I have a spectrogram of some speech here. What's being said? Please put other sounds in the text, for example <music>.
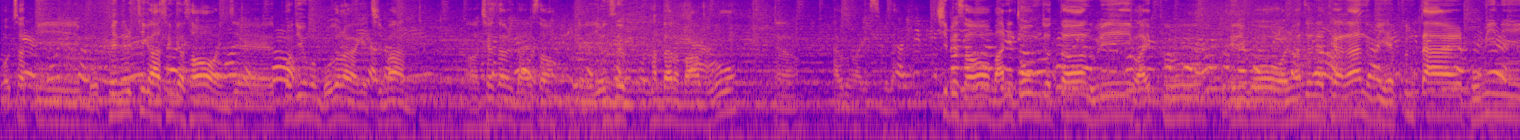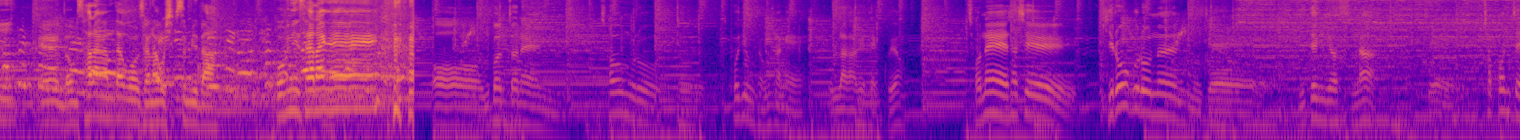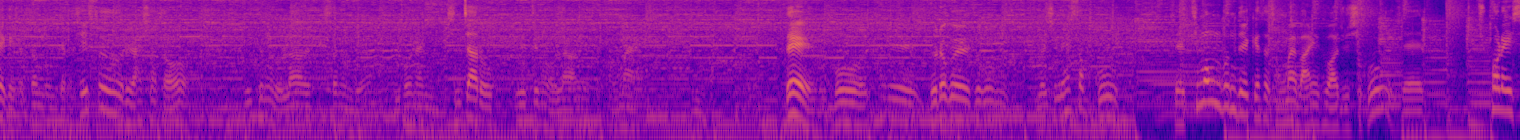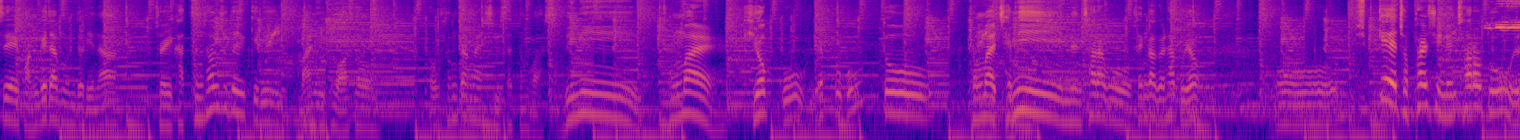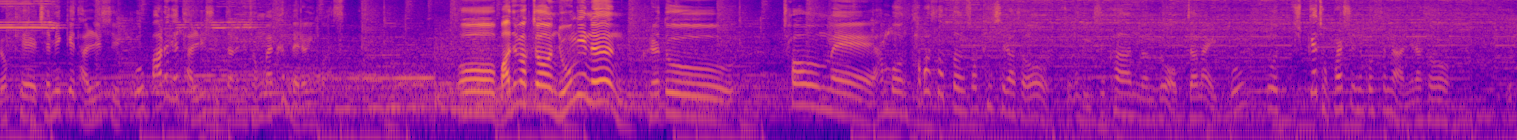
어차피 뭐 페널티가 생겨서 이제 포디움은 못 올라가겠지만 어, 최선을 다해서 네, 연습한다는 마음으로 어, 하겠습니다. 집에서 많이 도움 줬던 우리 와이프 그리고 얼마 전에 태어난 우리 예쁜 딸 보민이 예, 너무 사랑한다고 전하고 싶습니다. 보민이 사랑해. <laughs> 어, 이번 전엔 처음으로 또 포디움 정상에 올라가게 됐고요. 전에 사실 기록으로는 이제 2등이었으나 이제 첫 번째 계셨던 분들은 실수를 하셔서 1등을 올라갔었는데요. 이번엔 진짜로 1등을 올라가게 돼서 정말 기쁩니다. 네, 뭐 사실 노력을 조금 열심히 했었고 이제 팀원분들께서 정말 많이 도와주시고 이제 슈퍼레이스의 관계자분들이나 저희 같은 선수들끼리 많이 도와서 더욱 성장할 수 있었던 것 같습니다. 미니 정말 귀엽고 예쁘고 또 정말 재미있는 차라고 생각을 하고요. 어, 쉽게 접할 수 있는 차로도 이렇게 재밌게 달릴 수 있고 빠르게 달릴 수 있다는 게 정말 큰 매력인 것 같습니다. 어, 마지막 전 용인은 그래도 처음에 한번 타봤었던 서킷이라서 조금 익숙한 면도 없잖아 있고 또 쉽게 접할 수 있는 코스는 아니라서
